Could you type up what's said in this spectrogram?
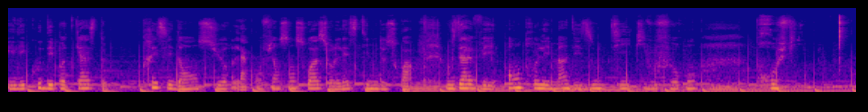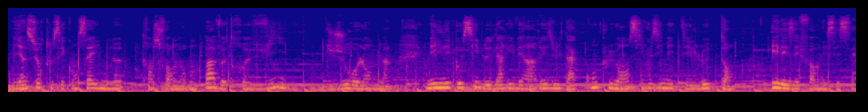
et l'écoute des podcasts précédents sur la confiance en soi, sur l'estime de soi, vous avez entre les mains des outils qui vous feront profit. Bien sûr, tous ces conseils ne transformeront pas votre vie du jour au lendemain, mais il est possible d'arriver à un résultat concluant si vous y mettez le temps et les efforts nécessaires.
